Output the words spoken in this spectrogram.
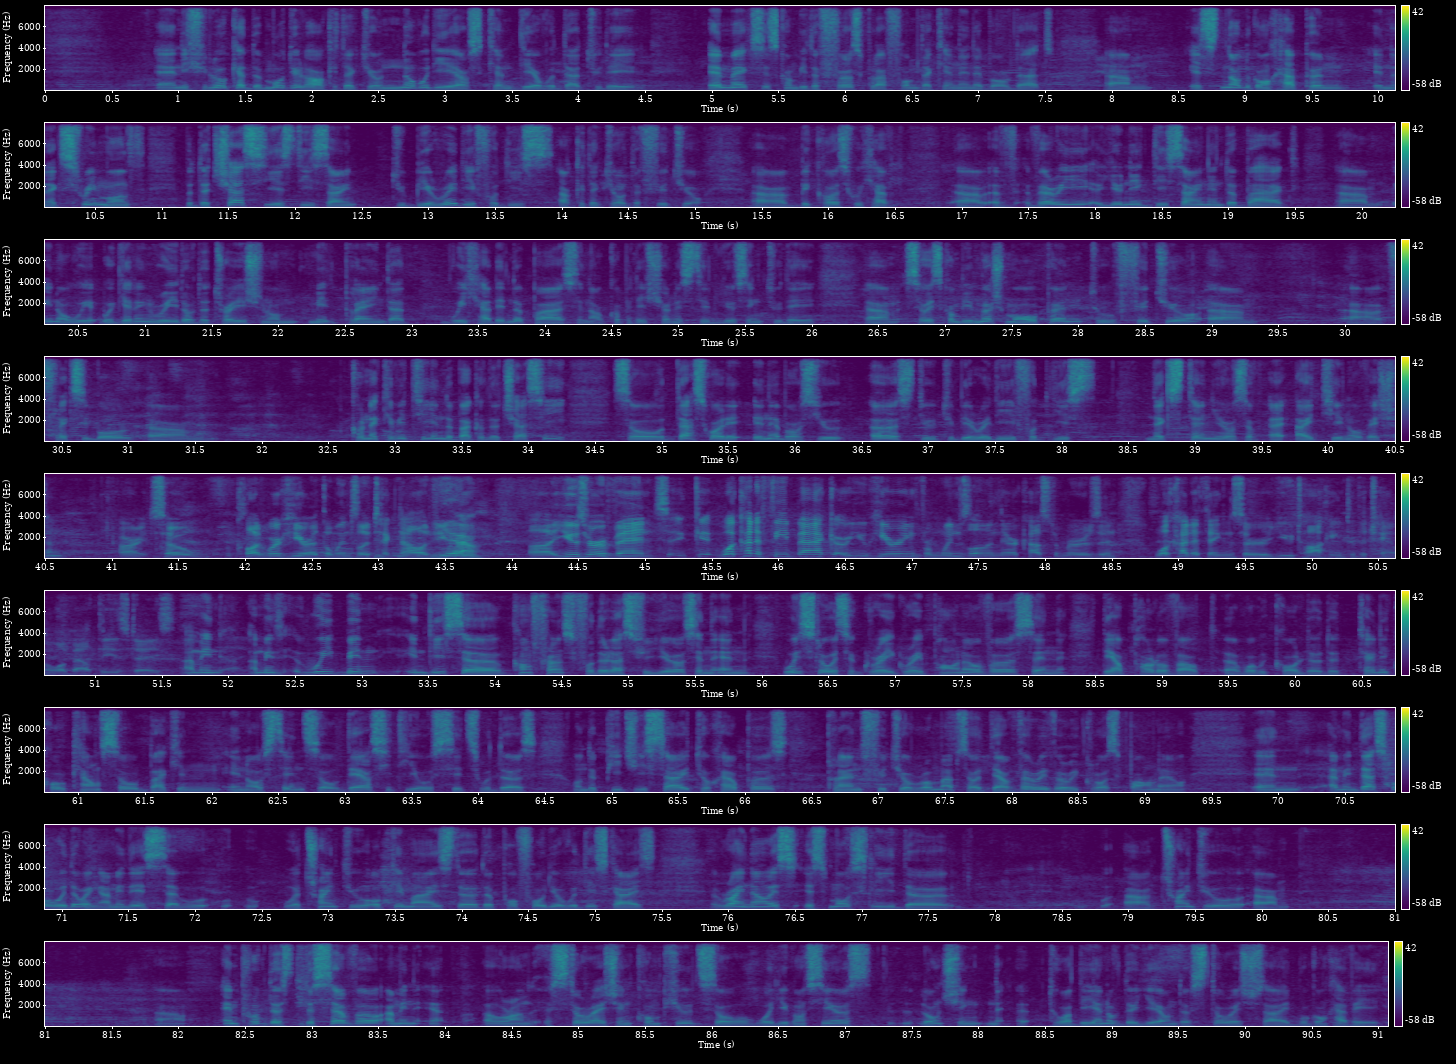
And if you look at the modular architecture, nobody else can deal with that today. MX is going to be the first platform that can enable that. Um, it's not going to happen in the next three months, but the chassis is designed to be ready for this architecture of the future uh, because we have uh, a very unique design in the back. Um, you know, we, are getting rid of the traditional mid plane that we had in the past and our competition is still using today. Um, so it's going to be much more open to future um, uh, flexible um, connectivity in the back of the chassis. So that's what enables you, us to, to be ready for this next 10 years of IT innovation. All right, so Claude, we're here at the Winslow Technology yeah. Group uh, user event. What kind of feedback are you hearing from Winslow and their customers, and what kind of things are you talking to the channel about these days? I mean, I mean, we've been in this uh, conference for the last few years, and, and, Winslow is a great, great partner of us, and they are part of our uh, what we call the, the, technical council back in, in Austin. So their CTO sits with us on the PG side to help us plan future roadmaps. So they're very, very close partner. And I mean, that's what we're doing. I mean, uh, we're trying to optimize the, the portfolio with these guys. Right now, it's, it's mostly the uh, trying to um, uh, improve the, the server, I mean, uh, around storage and compute. So what you're going to see us launching uh, toward the end of the year on the storage side, we're going to have a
